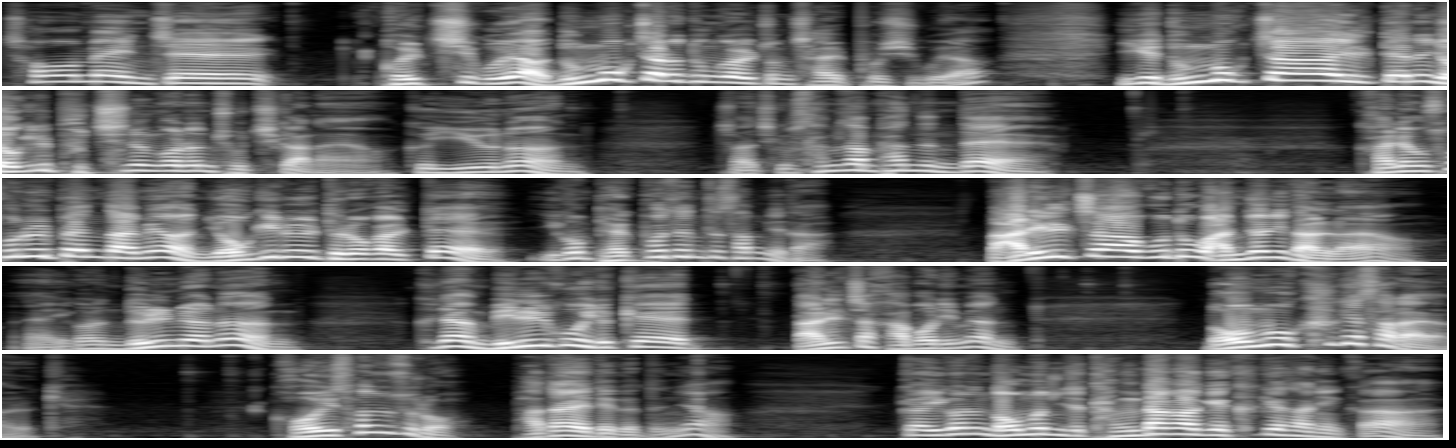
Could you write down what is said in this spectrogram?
처음에 이제 걸치고요. 눈목자로 둔 걸 좀 잘 보시고요. 이게 눈목자일 때는 여기를 붙이는 거는 좋지가 않아요. 그 이유는 자, 지금 3-3 팠는데 가령 손을 뺀다면 여기를 들어갈 때 이건 100% 삽니다. 날일자하고도 완전히 달라요. 예, 이거는 늘면은 그냥 밀고 이렇게 날일자 가버리면 너무 크게 살아요. 이렇게 거의 선수로 받아야 되거든요. 그러니까 이거는 너무 이제 당당하게 크게 사니까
